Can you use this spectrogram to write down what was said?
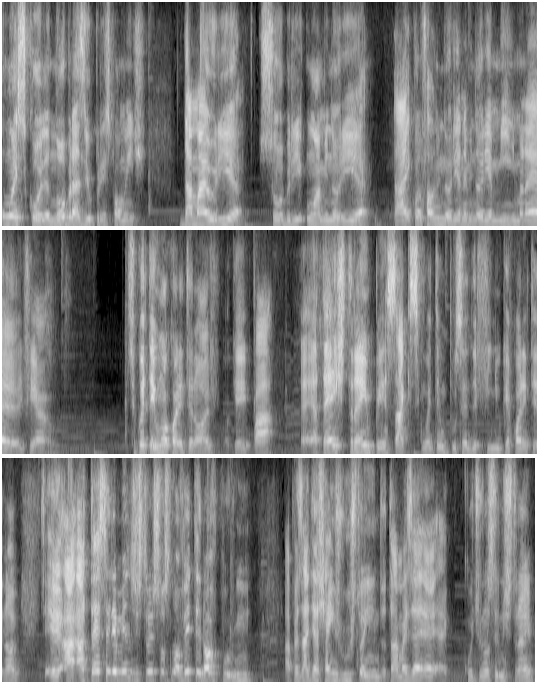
uma escolha no Brasil, principalmente, da maioria sobre uma minoria, tá? E quando eu falo minoria, não é minoria mínima, né? Enfim, é 51 a 49, ok? Pá. É até estranho pensar que 51% define o que é 49. É, Até seria menos estranho se fosse 99 por 1. Apesar de achar injusto ainda, tá? Mas é, é- continua sendo estranho.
